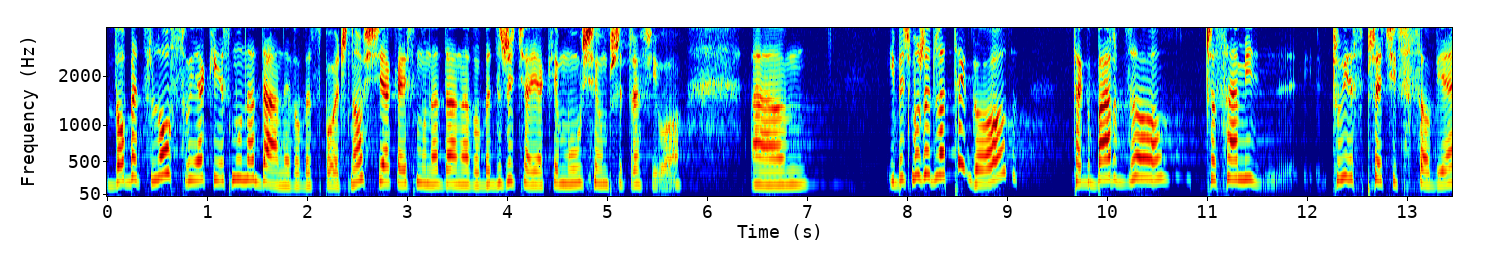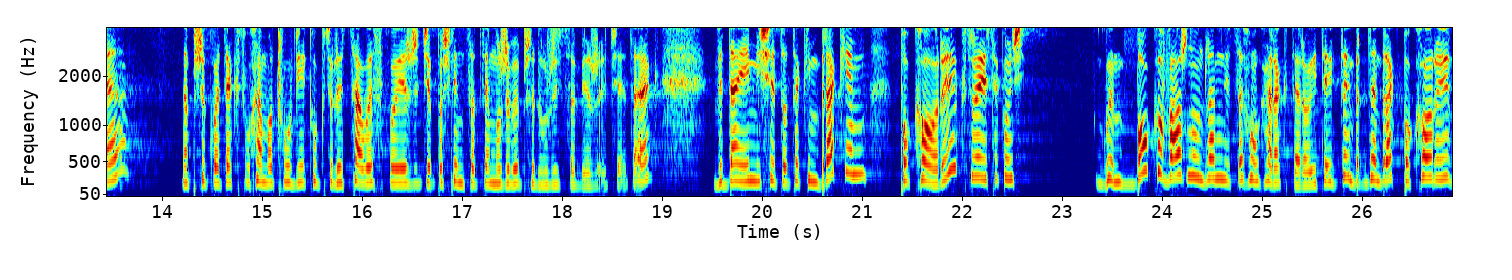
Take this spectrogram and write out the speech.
wobec losu, jaki jest mu nadany, wobec społeczności, jaka jest mu nadana, wobec życia, jakie mu się przytrafiło. Um, I być może dlatego tak bardzo czasami czuję sprzeciw w sobie, na przykład jak słucham o człowieku, który całe swoje życie poświęca temu, żeby przedłużyć sobie życie, tak? Wydaje mi się to takim brakiem pokory, która jest jakąś głęboko ważną dla mnie cechą charakteru i ten, ten, ten brak pokory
